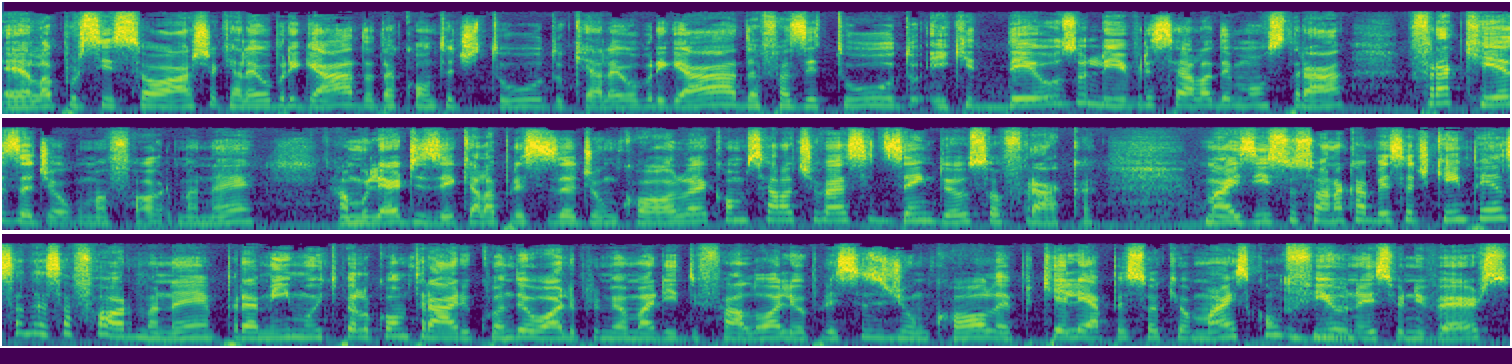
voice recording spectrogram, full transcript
ela por si só acha que ela é obrigada a dar conta de tudo, que ela é obrigada a fazer tudo e que Deus o livre se ela demonstrar fraqueza de alguma forma, né? A mulher dizer que ela precisa de um colo é como se ela estivesse dizendo eu sou fraca. Mas isso só na cabeça de quem pensa dessa forma, né? Para mim, muito pelo contrário. Quando eu olho pro meu marido e falo, olha, eu preciso de um colo, é porque ele é a pessoa que eu mais confio uhum. nesse universo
